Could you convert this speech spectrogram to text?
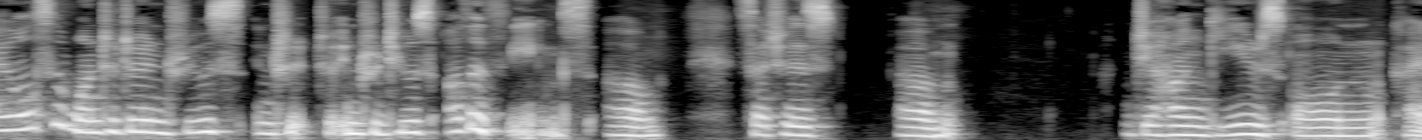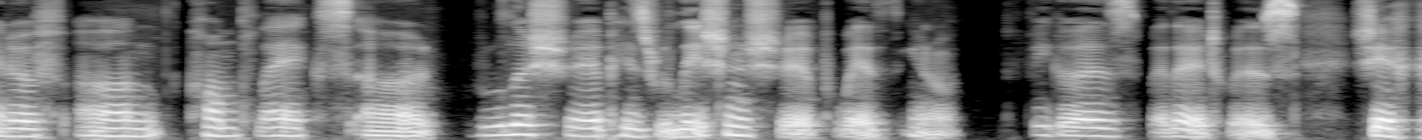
I also wanted to introduce to introduce other themes, um, such as um, Jahangir's own kind of um, complex uh, rulership, his relationship with you know figures, whether it was Sheikh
